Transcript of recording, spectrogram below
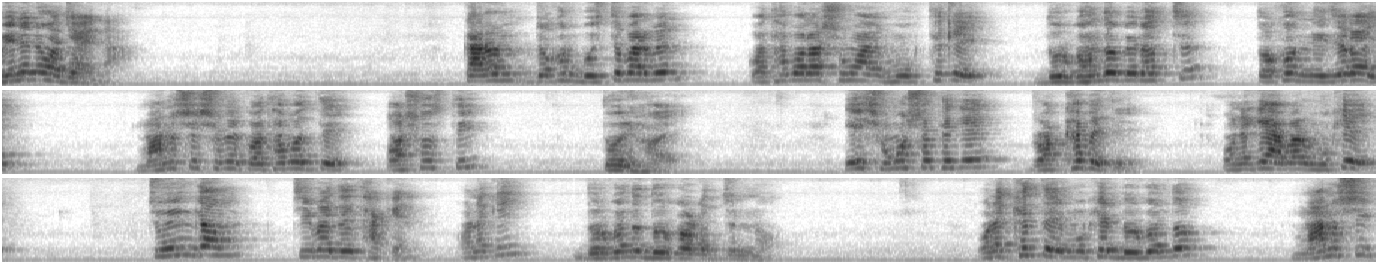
মেনে নেওয়া যায় না। কারণ যখন বুঝতে পারবেন, কথা বলার সময় মুখ থেকে দুর্গন্ধ বের হচ্ছে, তখন নিজেরাই মানুষের সঙ্গে কথা বলতে অস্বস্তি তৈরি হয়। এই সমস্যা থেকে রক্ষা পেতে অনেকে আবার মুখে চুইংগাম চিবাতে থাকেন। অনেকেই দুর্গন্ধ দূর করার জন্য। অনেক ক্ষেত্রে মুখের দুর্গন্ধ মানসিক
